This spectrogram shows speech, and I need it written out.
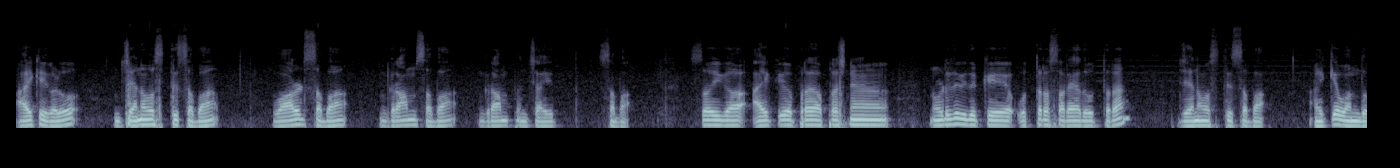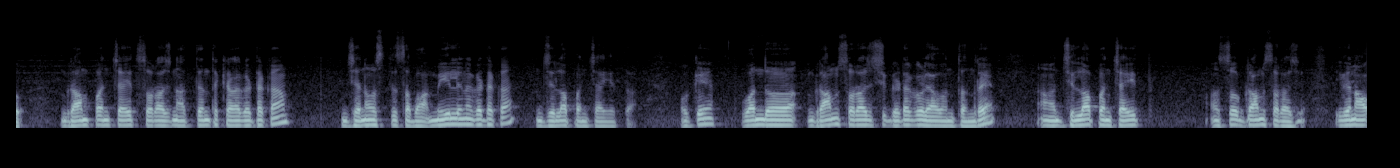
ಆಯ್ಕೆಗಳು, ಜನವಸತಿ ಸಭಾ, ವಾರ್ಡ್ ಸಭಾ, ಗ್ರಾಮ ಸಭಾ, ಗ್ರಾಮ ಪಂಚಾಯತ್ ಸಭಾ. ಸೊ ಈಗ ಆಯ್ಕೆ ಪ್ರ, ಪ್ರಶ್ನೆ ನೋಡಿದ್ವಿ, ಇದಕ್ಕೆ ಉತ್ತರ, ಸರಿಯಾದ ಉತ್ತರ ಜನವಸತಿ ಸಭಾ. ಆಯ್ಕೆ ಒಂದು, ಗ್ರಾಮ ಪಂಚಾಯತ್ ಸ್ವರಾಜ್ನ ಅತ್ಯಂತ ಕೆಳಘಟಕ ಜನವಸತಿ ಸಭಾ, ಮೇಲಿನ ಘಟಕ ಜಿಲ್ಲಾ ಪಂಚಾಯತ್. ಓಕೆ ಒಂದು ಗ್ರಾಮ ಸ್ವರಾಜ್ ಘಟಕಗಳು ಯಾವಂತಂದರೆ ಜಿಲ್ಲಾ ಪಂಚಾಯತ್ ಸೊ ಗ್ರಾಮ ಸ್ವರಾಜ್. ಈಗ ನಾವು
